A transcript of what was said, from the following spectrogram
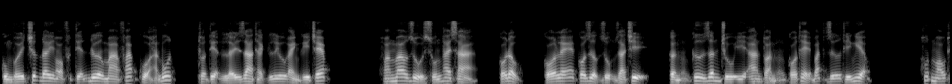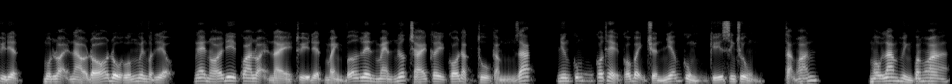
cùng với trước đây họ phải tiễn đưa ma pháp của hắn bút, thuận tiện lấy ra thạch lưu ảnh ghi chép. Hoàng mao rủ xuống hai xà, có độc, có lẽ có dược dụng giá trị, cần cư dân chú ý an toàn có thể bắt giữ thí nghiệm hút máu thủy điện, một loại nào đó đồ uống nguyên vật liệu. Nghe nói đi qua loại này thủy điện mảnh vỡ lên men nước trái cây có đặc thù cảm giác, nhưng cũng có thể có bệnh truyền nhiễm cùng ký sinh trùng, tạm hoãn. Màu lam huỳnh quang hoa,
